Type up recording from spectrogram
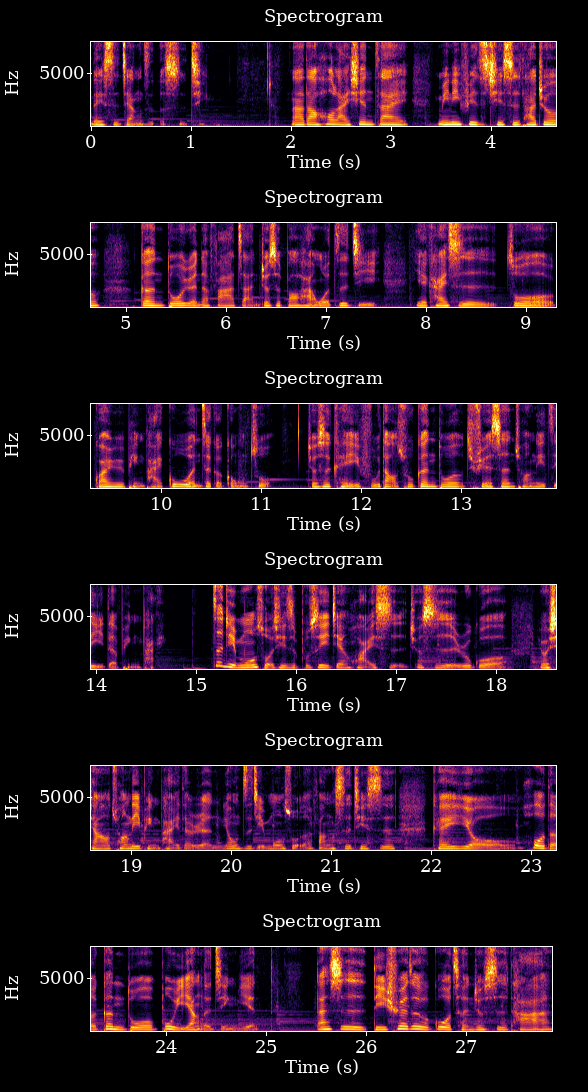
类似这样子的事情，那到后来现在 mini fit 其实它就更多元的发展，就是包含我自己也开始做关于品牌顾问这个工作，就是可以辅导出更多学生创立自己的品牌。自己摸索其实不是一件坏事，就是如果有想要创立品牌的人，用自己摸索的方式，其实可以有获得更多不一样的经验。但是的确这个过程就是它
